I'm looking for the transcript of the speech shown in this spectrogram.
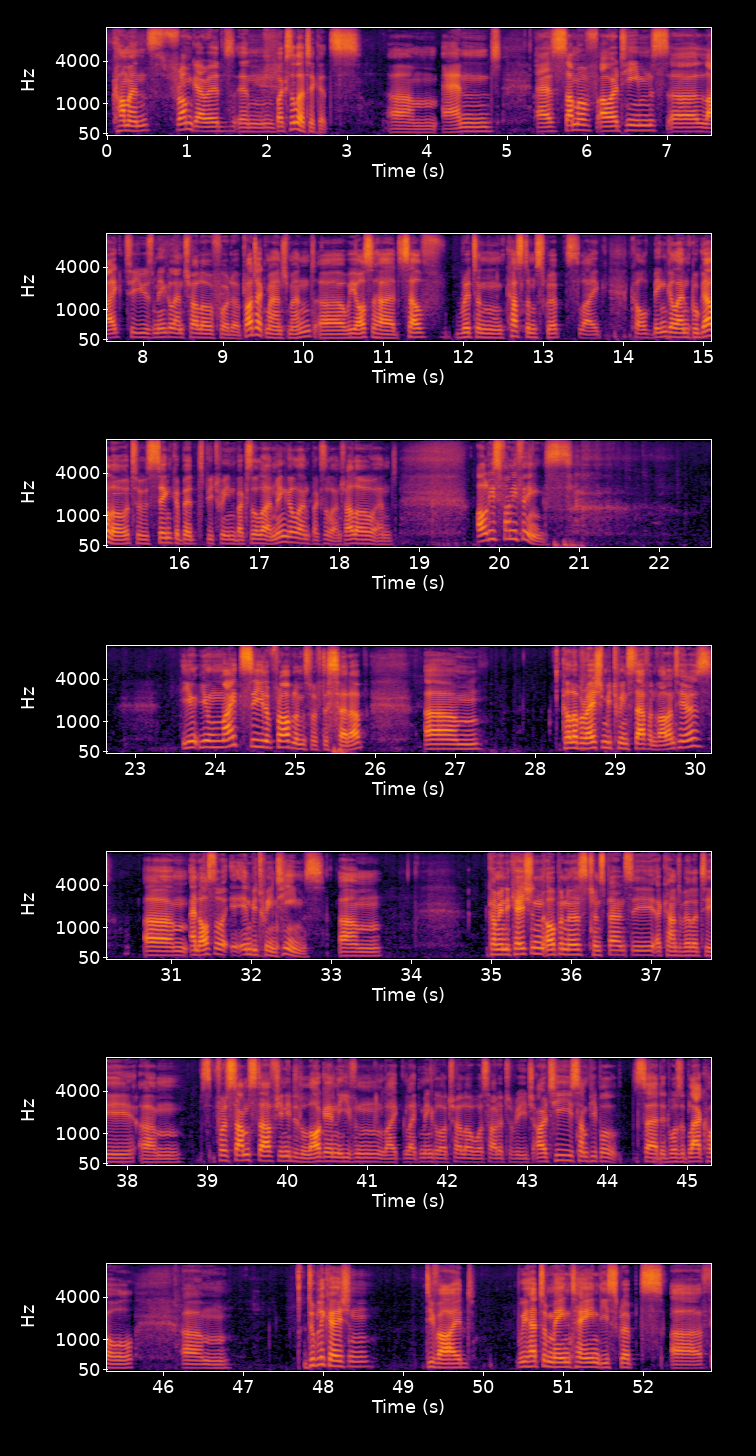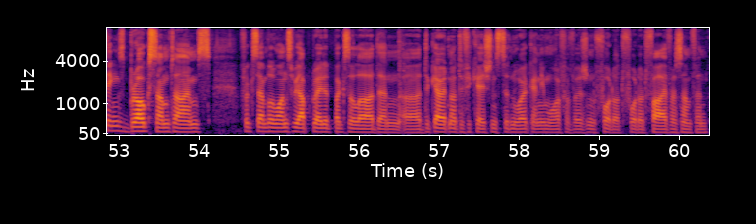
comments from Gerrit in Bugzilla tickets. Um, and as some of our teams uh, like to use Mingle and Trello for the project management, uh, we also had self-written custom scripts like called Bingle and Bugello to sync a bit between Bugzilla and Mingle and Bugzilla and Trello and all these funny things. You, you might see the problems with the setup. Um, collaboration between staff and volunteers, um, and also in between teams. Um, communication, openness, transparency, accountability. Um, for some stuff, you needed a login even, like, like Mingle or Trello was harder to reach. RT, some people said it was a black hole. Um, duplication, divide. We had to maintain these scripts. Uh, things broke sometimes. For example, once we upgraded Bugzilla, then uh, the Gerrit notifications didn't work anymore for version 4.4.5 or something.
